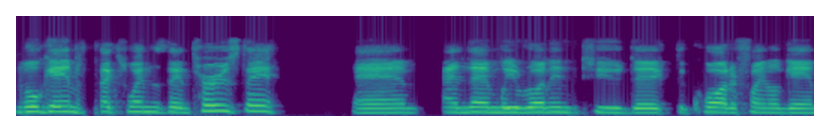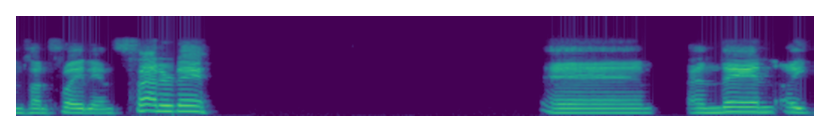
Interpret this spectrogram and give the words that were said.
No games next Wednesday and Thursday, um, and then we run into the the quarterfinal games on Friday and Saturday. Um, and then I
